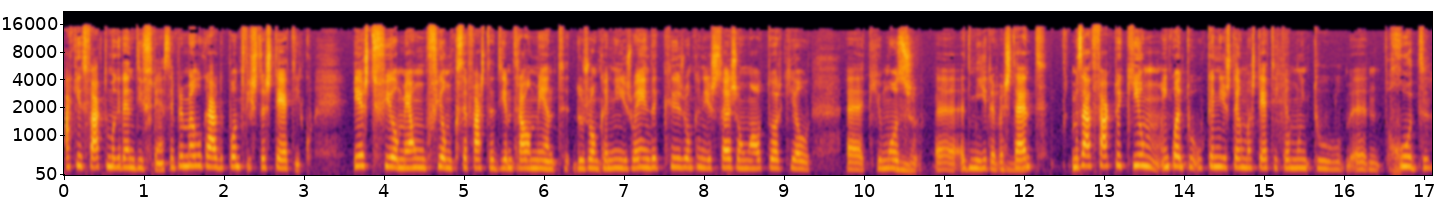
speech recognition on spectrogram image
há aqui de facto uma grande diferença. Em primeiro lugar, do ponto de vista estético, este filme é um filme que se afasta diametralmente do João Canijo, ainda que João Canijo seja um autor que ele, uh, que o Mozo uh, admira bastante. Mas há de facto aqui, um, enquanto o canis tem uma estética muito uh, rude,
